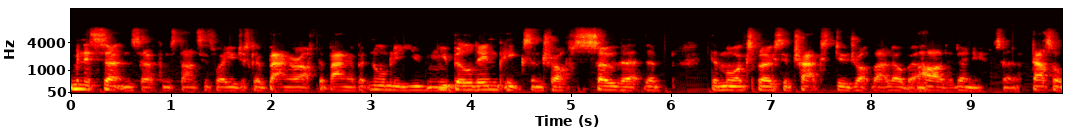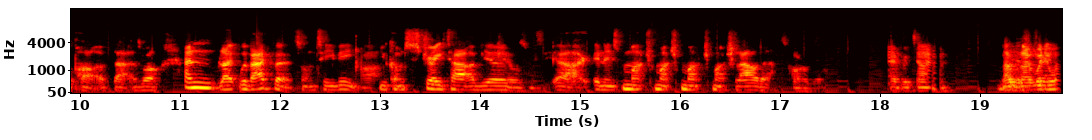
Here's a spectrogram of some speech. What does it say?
I mean, there's certain circumstances where you just go banger after banger, but normally you Mm. you build in peaks and troughs so that the the more explosive tracks do drop that a little bit harder, don't you? So that's all part of that as well. And like with adverts on TV, Ah. you come straight out of your Kills me. yeah, and it's much much much much louder. It's horrible every time. Like, Yeah. like when you're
